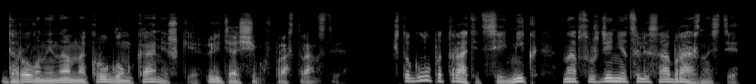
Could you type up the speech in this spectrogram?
дарованный нам на круглом камешке, летящем в пространстве, что глупо тратить сей миг на обсуждение целесообразности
